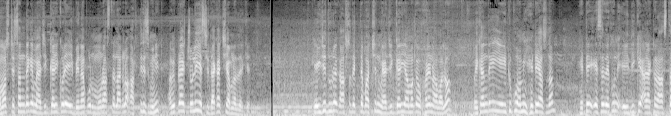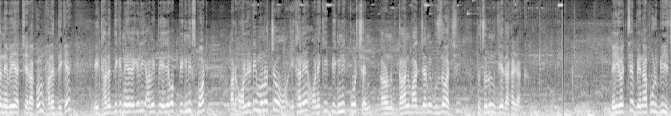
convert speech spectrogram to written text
আমার স্টেশন থেকে ম্যাজিক গাড়ি করে এই বেনাপুর মোড় আসতে লাগল আটত্রিশ মিনিট। আমি প্রায় চলেই এসেছি, দেখাচ্ছি আপনাদেরকে। এই যে দূরে গাছটা দেখতে পাচ্ছেন, ম্যাজিক গাড়ি আমাকে ওখানে নামালো। ওইখান থেকে এইটুকু আমি হেঁটে আসলাম। হেঁটে এসে দেখুন এই দিকে আর একটা রাস্তা নেমে যাচ্ছে এরকম ঢালের দিকে। এই ঢালের দিকে নেমে গেলেই আমি পেয়ে যাব পিকনিক স্পট আর অলরেডি মনে হচ্ছে এখানে অনেকেই পিকনিক করছেন, কারণ গান বাজছে আমি বুঝতে পারছি। তো চলুন গিয়ে দেখা যাক। এই হচ্ছে বেনাপুর বিচ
